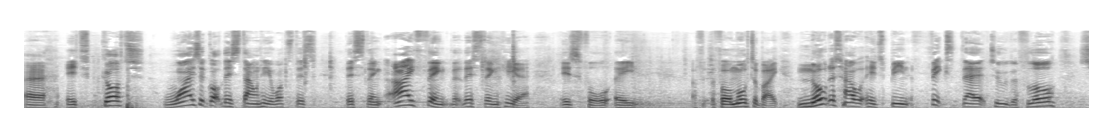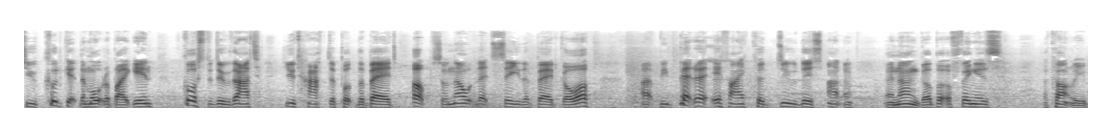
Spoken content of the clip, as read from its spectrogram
Uh, it's got. Why has it got this down here? What's this? This thing? I think that this thing here is for a for a motorbike. Notice how it's been fixed there to the floor so you could get the motorbike in. Of course to do that you'd have to put the bed up. So now let's see the bed go up. It'd be better if I could do this at a, an angle but the thing is I can't read.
